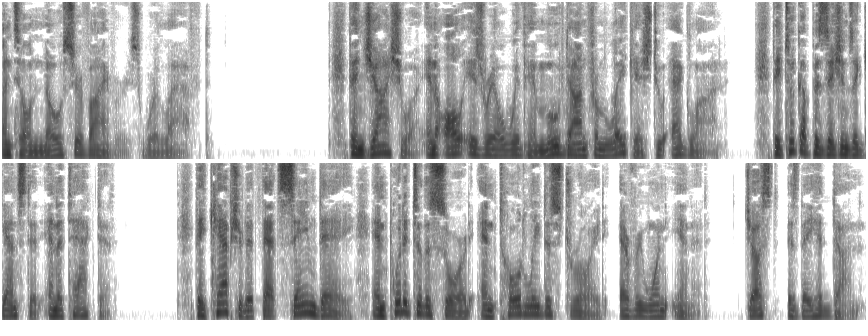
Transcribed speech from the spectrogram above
until no survivors were left. Then joshua and all israel with him moved on from lachish to eglon. They took up positions against it and attacked it. They captured it that same day and put it to the sword and totally destroyed everyone in it just as they had done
